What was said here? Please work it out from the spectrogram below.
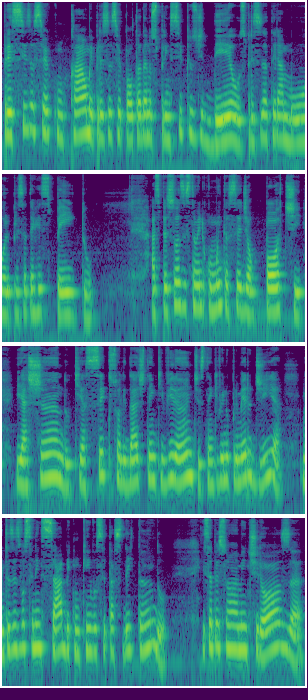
precisa ser com calma e precisa ser pautada nos princípios de Deus, precisa ter amor, precisa ter respeito. As pessoas estão indo com muita sede ao pote e achando que a sexualidade tem que vir antes, tem que vir no primeiro dia. Muitas vezes você nem sabe com quem você está se deitando. E se a pessoa é uma mentirosa?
